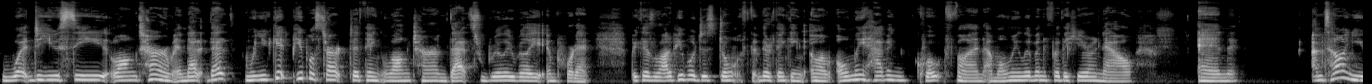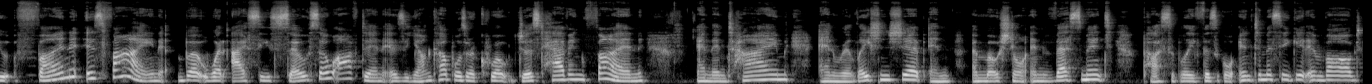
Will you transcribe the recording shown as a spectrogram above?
What do you see long term? And that that when you get people start to think long term, that's really really important because a lot of people just don't. Th- they're thinking, oh, I'm only having quote fun. I'm only living for the here and now, and I'm telling you, fun is fine, but what I see so, so often is young couples are, quote, just having fun, and then time and relationship and emotional investment, possibly physical intimacy get involved.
